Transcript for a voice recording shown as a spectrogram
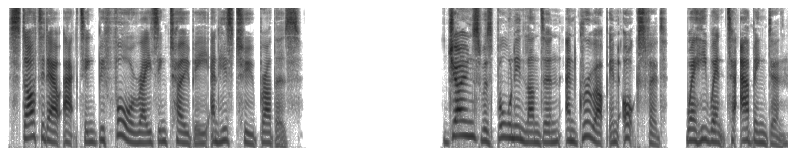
started out acting before raising Toby and his two brothers. Jones was born in London and grew up in Oxford, where he went to Abingdon,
